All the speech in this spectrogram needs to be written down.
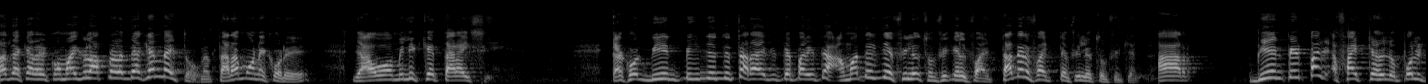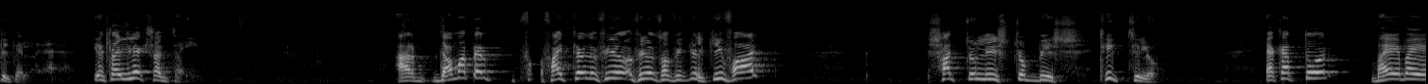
রাজাকারের কমাইগুলো আপনারা দেখেন নাই তো? তারা মনে করে যে আওয়ামী লীগকে তারাইছি। এখন বিএনপি যদি তারাই দিতে পারি, তা আমাদের যে ফিলোসফিক্যাল ফাইট তাদের ফাইটটা ফিলোসফিক্যাল আর বিএনপির ফাইটটা হলো পলিটিক্যাল একটা ইলেকশন চাই। আর জামাতের ফাইটটা হলো ফিলোসফিক্যাল কি ফাইট সাতচল্লিশ, চব্বিশ ঠিক ছিল। একাত্তর ভাইয়ে ভাইয়ে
